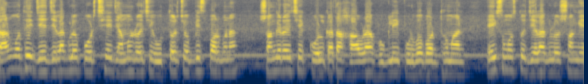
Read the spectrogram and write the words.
তার মধ্যে যে জেলাগুলো পড়ছে, যেমন রয়েছে উত্তর চব্বিশ পরগনা, সঙ্গে রয়েছে কলকাতা, হাওড়া, হুগলি, পূর্ব বর্ধমান, এই সমস্ত জেলাগুলোর সঙ্গে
